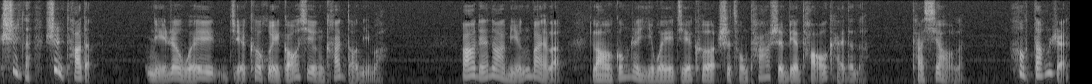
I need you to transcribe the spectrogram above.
是的，是他的。你认为杰克会高兴看到你吗？阿莲娜明白了，老工人以为杰克是从他身边逃开的呢。他笑了。哦，当然，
